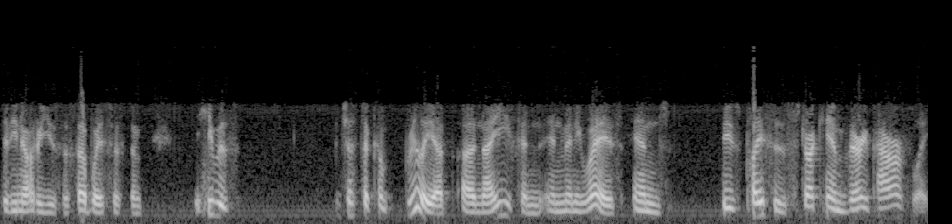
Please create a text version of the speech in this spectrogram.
did he know how to use the subway system? He was just a really a, a naive in in many ways, and these places struck him very powerfully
